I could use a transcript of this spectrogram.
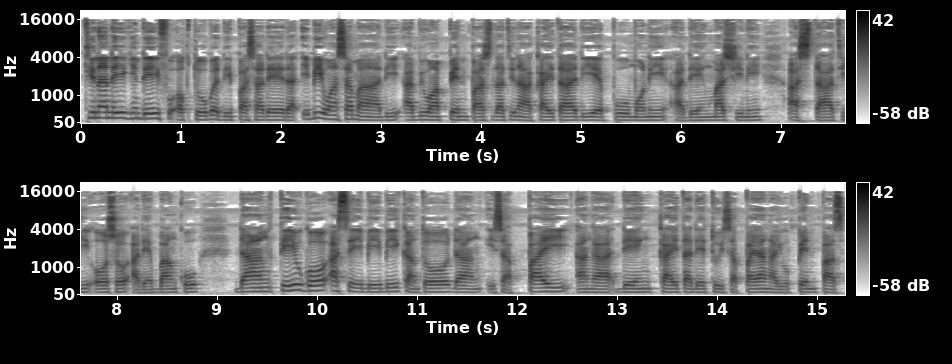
tina negin day fu oktober di pasade da ibi wan sama di abi wan pen pas da tina kaita di e pu moni adeng machini a stati also adeng banku. Dan a CBB kanto dan isa pai anga den kaita de tu isa pai anga yu pen pas.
